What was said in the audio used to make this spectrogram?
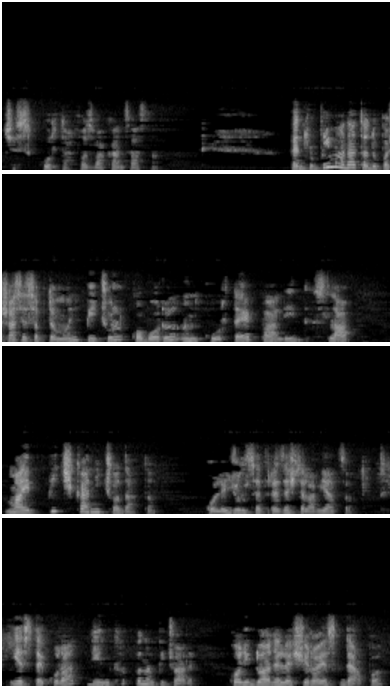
ce scurtă a fost vacanța asta! Pentru prima dată după șase săptămâni, piciul coborâ în curte, palid, slab, mai pici ca niciodată. Colegiul se trezește la viață. Este curat din cap până în picioare. Coridoarele și roiesc de apă.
